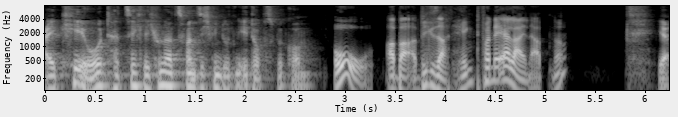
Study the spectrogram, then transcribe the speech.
ICAO tatsächlich 120 Minuten ETOPS bekommen. Oh, aber wie gesagt, hängt von der Airline ab, ne? Ja,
